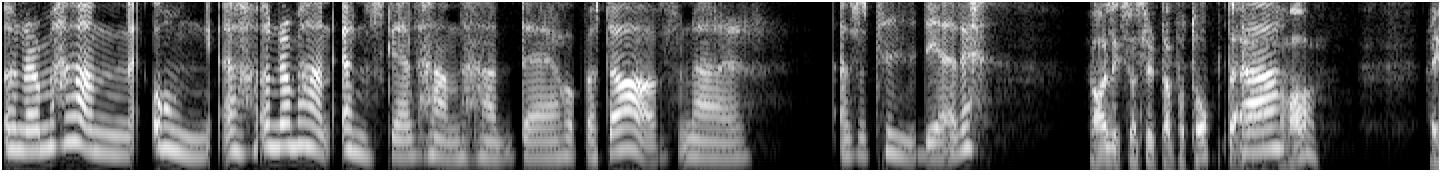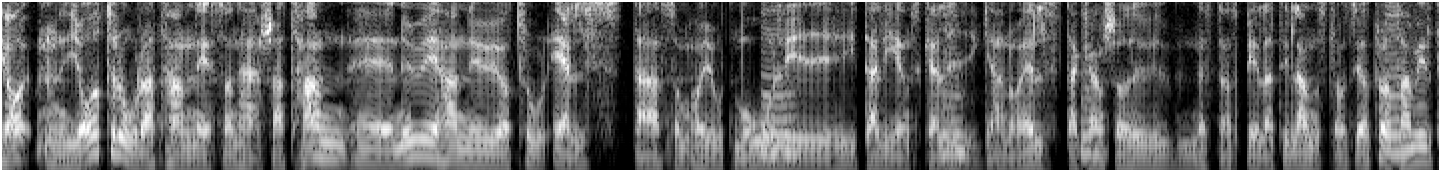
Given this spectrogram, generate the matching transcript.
Undrar om han ång, äh, undrar om han önskar att han hade hoppat av när, alltså tidigare. ja, liksom sluta på topp där. Ja. Ja. Jag, jag tror att han är sån här så att han, eh, nu är han ju jag tror äldsta som har gjort mål Mm. i italienska ligan och äldsta kanske har ju nästan spelat i landslag. Så jag tror Mm. att han vill,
